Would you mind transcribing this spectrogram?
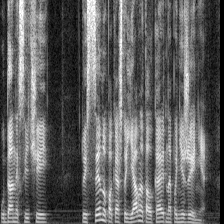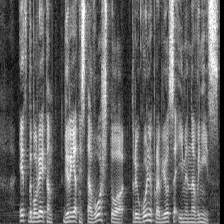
у данных свечей. То есть цену пока что явно толкают на понижение. Это добавляет нам вероятность того, что треугольник пробьется именно вниз.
